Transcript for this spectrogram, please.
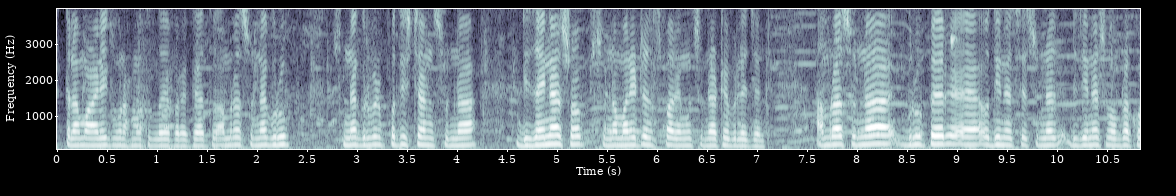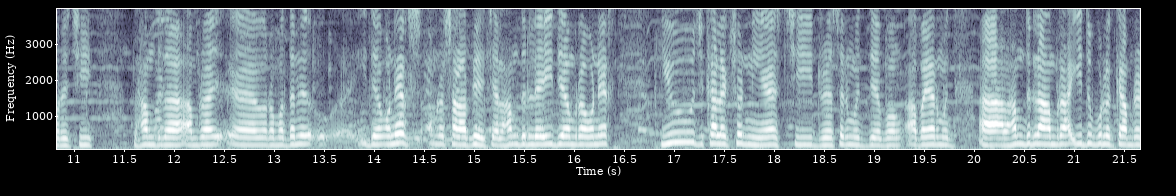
আসসালামু আলাইকুম রহমতুল্লাহ বারকাত। আমরা সুন্না গ্রুপ সুন্না গ্রুপের প্রতিষ্ঠান, Sunna designer shop Sunna money transfer এবং সুন্না ট্রাভেল এজেন্ট আমরা সুন্না গ্রুপের অধীনে আছে সুন্না ডিজাইনার শপ আমরা করেছি আলহামদুলিল্লাহ আমরা আহ, রমাদানের ঈদে অনেক আমরা সাড়া পেয়েছি আলহামদুলিল্লাহ ঈদে আমরা অনেক হিউজ কালেকশন নিয়ে আসছি ড্রেসের মধ্যে এবং আবায়ার মধ্যে আলহামদুলিল্লাহ আমরা ঈদ উপলক্ষে আমরা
